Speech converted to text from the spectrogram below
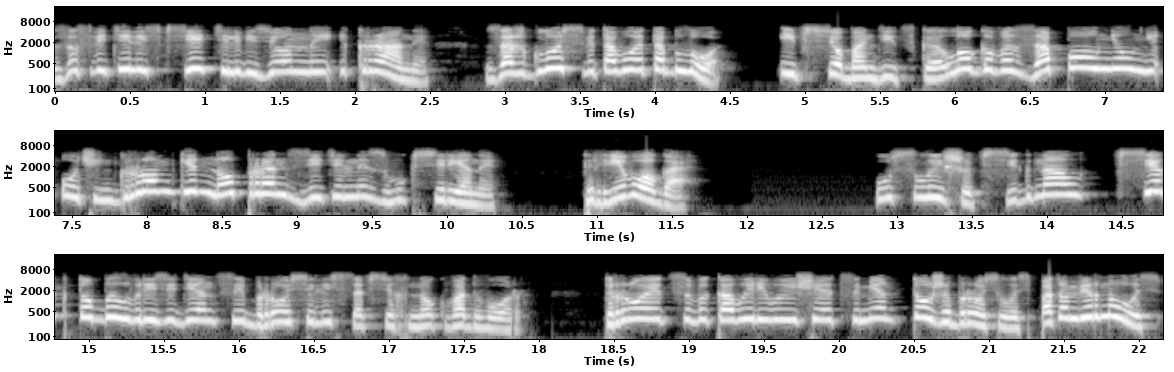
засветились все телевизионные экраны, зажглось световое табло, и все бандитское логово заполнил не очень громкий, но пронзительный звук сирены. Тревога! Услышав сигнал, все, кто был в резиденции, бросились со всех ног во двор. Троица, выковыривающая цемент, тоже бросилась, потом вернулась,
